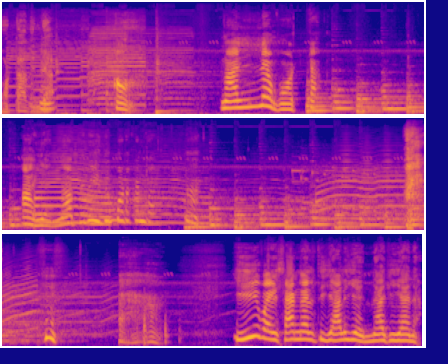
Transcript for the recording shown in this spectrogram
മുട്ട ആ. നല്ല മുട്ട. ആ എന്നാ പിന്നെ ഇതും മുടക്കണ്ട. ഈ വയസ്സാങ്കാലത്ത് ഇയാൾ എന്നാ ചെയ്യാനാ?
